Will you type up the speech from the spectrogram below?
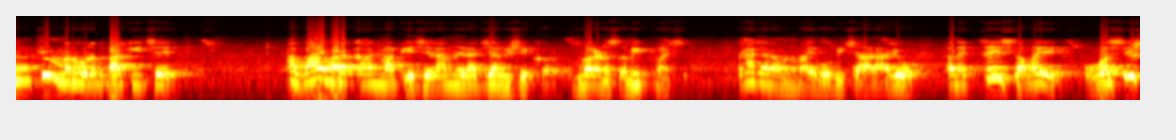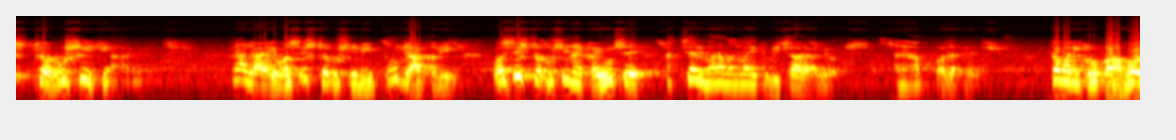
અંતિમ મનોરથ બાકી છે. આ વાળ મારા કાનમાં કે છે, રામને રાજ્યાભિષેક કરો. મરણ સમીપમાં છે. રાજાના મનમાં એવો વિચાર આવ્યો અને તે સમયે વશિષ્ઠ ઋષિ ત્યાં આવ્યા. રાજાએ વશિષ્ઠ ઋષિની પૂજા કરી. વશિષ્ઠ ઋષિને કહ્યું છે, અત્યારે મારા મનમાં એક વિચાર આવ્યો છે અને આપ પધારે છે. તમારી કૃપા હોય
